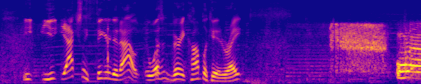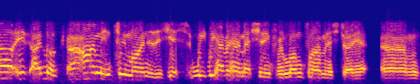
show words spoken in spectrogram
you, you actually figured it out. It wasn't very complicated, right? Well, it, I, look, I'm in two minds of this. Yes, we, we haven't had mass shooting for a long time in Australia. Um,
